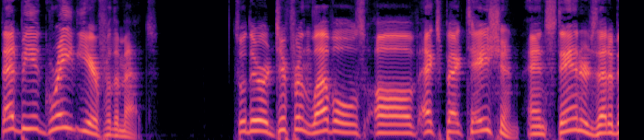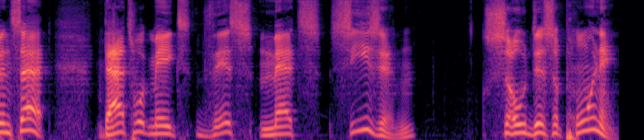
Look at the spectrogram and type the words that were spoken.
That'd be a great year for the Mets. So there are different levels of expectation and standards that have been set. That's what makes this Mets season so disappointing.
